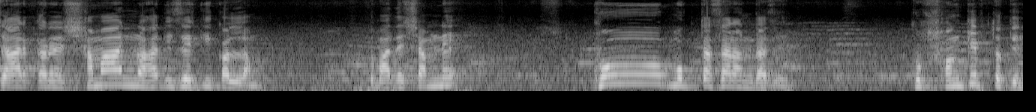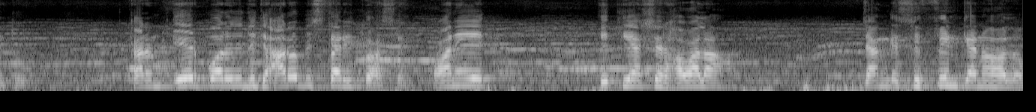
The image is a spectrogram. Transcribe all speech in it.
যার কারণে সামান্য হাদিসের কি করলাম? তোমাদের সামনে খুব মুক্তাসার আন্দাজে, খুব সংক্ষিপ্ত কিন্তু। কারণ এরপরে যদি আরও বিস্তারিত আছে, অনেক ইতিহাসের হাওয়ালা জাঙ্গে সিফিন কেন হলো,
